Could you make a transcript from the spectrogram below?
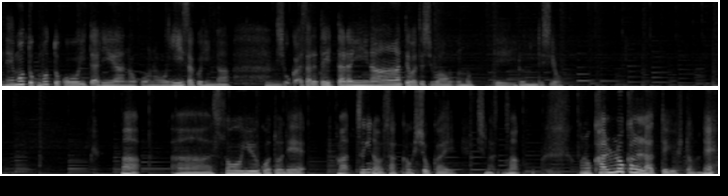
ね、もっともっとこうイタリアのこのいい作品がうん紹介されていったらいいなーって私は思っているんですよ。まああそういうことで、まあ、次の作家を紹介します。まあ、このカルロ・カッラっていう人もね、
